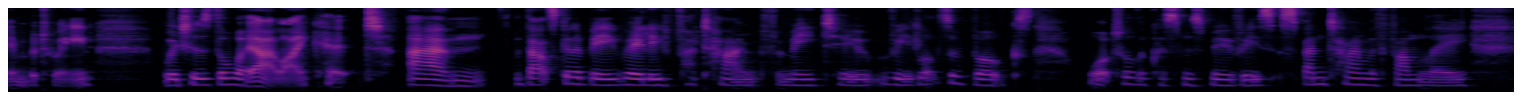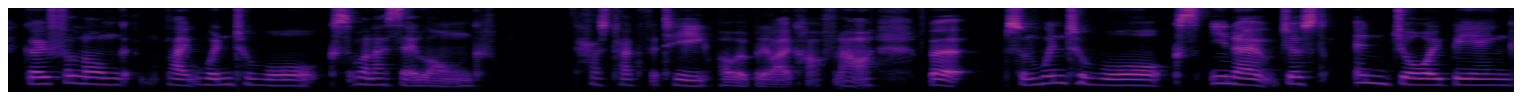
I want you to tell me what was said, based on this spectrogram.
in between, which is the way I like it. Um, that's going to be really time for me to read lots of books, watch all the Christmas movies, spend time with family, go for long, like winter walks. When I say long, hashtag fatigue, probably like half an hour, but some winter walks, you know, just enjoy being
